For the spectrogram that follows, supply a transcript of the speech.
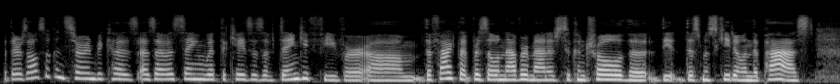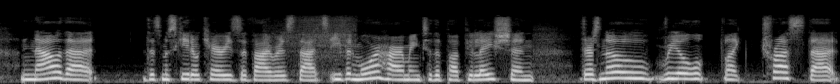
But there's also concern because, as I was saying with the cases of dengue fever, um, the fact that Brazil never managed to control the, the, this mosquito in the past, now that this mosquito carries a virus that's even more harming to the population, there's no real like trust that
